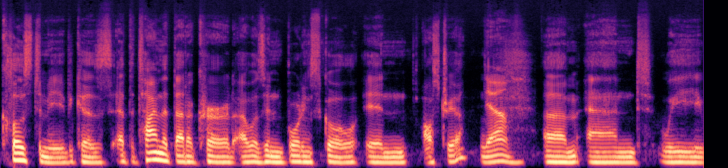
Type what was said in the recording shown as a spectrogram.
close to me because at the time that that occurred, I was in boarding school in Austria, Yeah. um, and we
